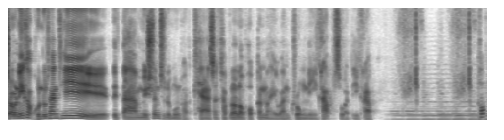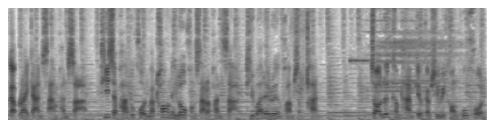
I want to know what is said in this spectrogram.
สำหรับวันนี้ขอบคุณทุกท่านที่ติดตาม Mission to the Moon Podcast นะครับ แล้วเราพบกันใหม่วันพรุ่งนี้ครับ สวัสดีครับ พบกับรายการสามพันศาสตร์ที่จะพาทุกคนมาท่องในโลกของสารพันศาสตร์ที่ว่าได้เรื่องความสัมพันธ์ เจาะลึกคำถามเกี่ยวกับชีวิตของผู้คน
